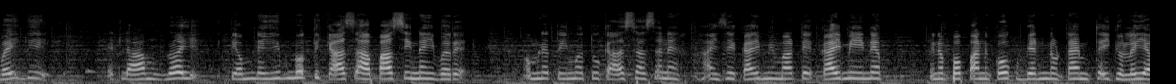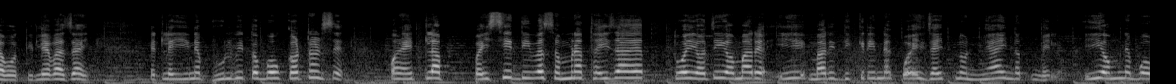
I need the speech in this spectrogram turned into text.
વહી ગઈ, એટલે આમ ગઈ તે અમને એમ નહોતી કે આશા પાસી નહીં વરે. અમને તો એમ હતું કે આશા છે ને આજે કાયમી માટે, કાયમી એને, એના પપ્પાને કોક બેનનો ટાઈમ થઈ ગયો, લઈ આવો તી, લેવા જાય. એટલે એને ભૂલવી તો બહુ કઠણ છે, પણ એટલા પૈસી દિવસ હમણાં થઈ જાય તોય હજી અમારે એ મારી દીકરીને કોઈ જાતનો ન્યાય નથી મળ્યો. એ અમને બહુ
